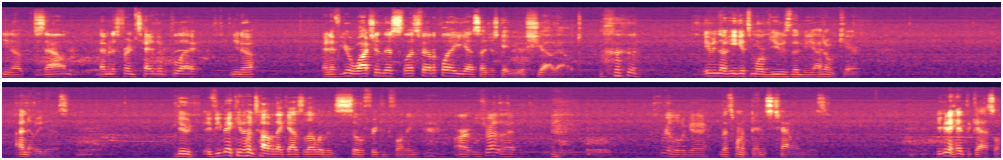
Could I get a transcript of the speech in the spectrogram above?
you know, sound. Him and his friend Taylor play, you know. And if you're watching this Let's Fail to Play, yes, I just gave you a shout out. Even though he gets more views than me, I don't care. I know he does. Dude, if you make it on top of that castle, that would have been so freaking funny. Alright, we'll try that. We're a little guy. That's one of Ben's challenges. You're gonna hit the castle.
